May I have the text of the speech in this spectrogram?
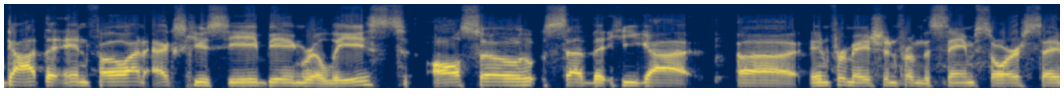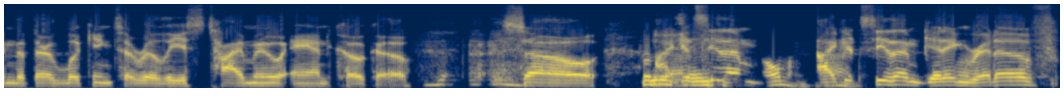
got the info on XQC being released also said that he got uh, information from the same source saying that they're looking to release Taimou and Cocco. So I could see them. Oh I God. could see them getting rid of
